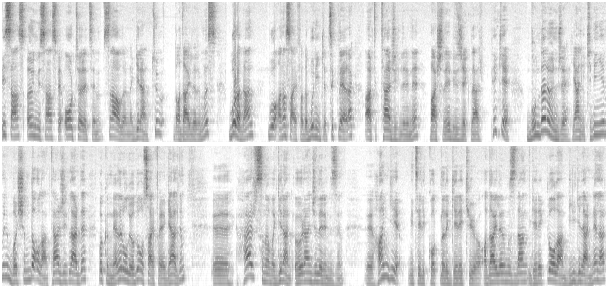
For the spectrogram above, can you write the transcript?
Lisans, ön lisans ve orta öğretim sınavlarına giren tüm adaylarımız buradan bu ana sayfada bu linke tıklayarak artık tercihlerini başlayabilecekler. Peki bundan önce yani 2020'nin başında olan tercihlerde bakın neler oluyordu o sayfaya geldim. Ee, Her sınava giren öğrencilerimizin e, hangi nitelik kodları gerekiyor, adaylarımızdan gerekli olan bilgiler neler?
